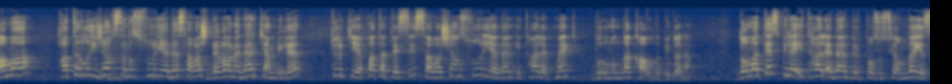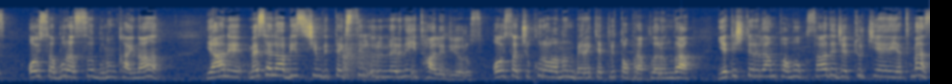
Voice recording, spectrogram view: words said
Ama hatırlayacaksınız Suriye'de savaş devam ederken bile Türkiye patatesi savaşan Suriye'den ithal etmek durumunda kaldı bir dönem. Domates bile ithal eder bir pozisyondayız. Oysa burası bunun kaynağı. Yani mesela biz şimdi tekstil ürünlerini ithal ediyoruz. Oysa Çukurova'nın bereketli topraklarında yetiştirilen pamuk sadece Türkiye'ye yetmez.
